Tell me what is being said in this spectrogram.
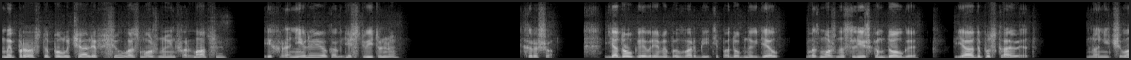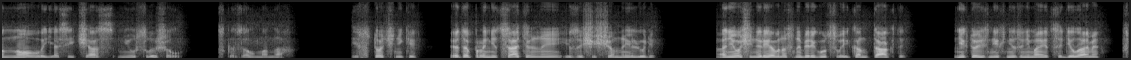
Мы просто получали всю возможную информацию и хранили ее как действительную. Хорошо. Я долгое время был в орбите подобных дел, возможно, слишком долгое. Я допускаю это. Но ничего нового я сейчас не услышал, сказал монах. Источники — это проницательные и защищенные люди. Они очень ревностно берегут свои контакты. Никто из них не занимается делами в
